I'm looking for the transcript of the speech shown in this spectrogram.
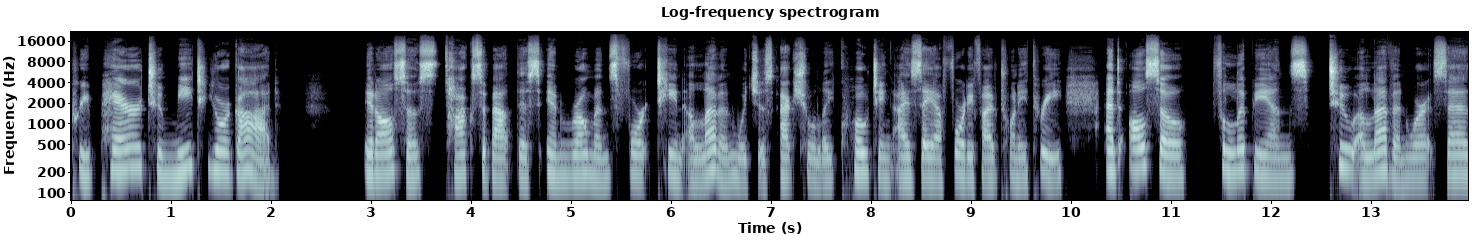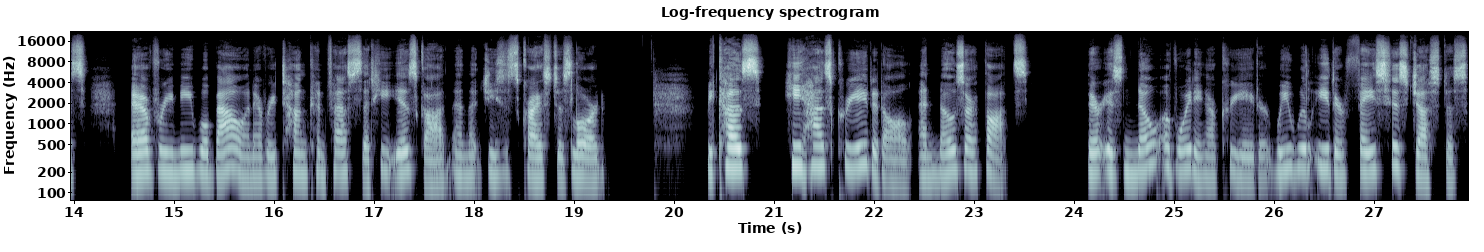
Prepare to meet your God. It also talks about this in Romans 14:11, which is actually quoting Isaiah 45:23, and also Philippians 2:11 where it says every knee will bow and every tongue confess that he is God and that Jesus Christ is Lord. Because he has created all and knows our thoughts. There is no avoiding our creator. We will either face his justice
